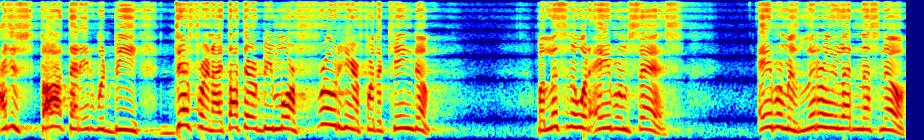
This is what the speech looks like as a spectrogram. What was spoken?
I just thought that it would be different. I thought there would be more fruit here for the kingdom. But listen to what Abram says. Abram is literally letting us know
